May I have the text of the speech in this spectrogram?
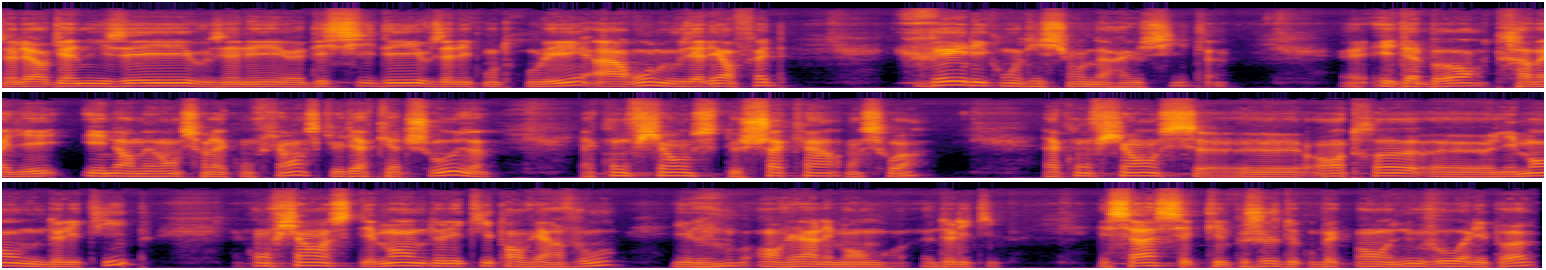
vous allez organiser, vous allez décider, vous allez contrôler, un rôle où vous allez en fait créer les conditions de la réussite et d'abord travailler énormément sur la confiance, qui veut dire quatre choses. La confiance de chacun en soi, la confiance euh, entre euh, les membres de l'équipe, la confiance des membres de l'équipe envers vous et vous envers les membres de l'équipe. Et ça, c'est quelque chose de complètement nouveau à l'époque,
